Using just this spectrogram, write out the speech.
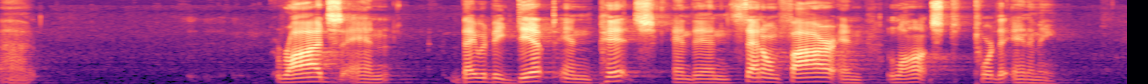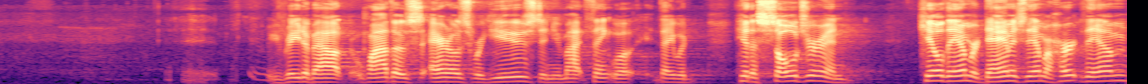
uh, rods, and they would be dipped in pitch and then set on fire and launched toward the enemy. You read about why those arrows were used, and you might think, well, they would hit a soldier and kill them or damage them or hurt them,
